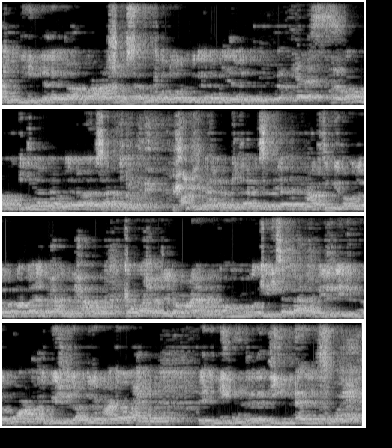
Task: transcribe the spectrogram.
معاك اثنين ثلاثة أربعة خمسة. والكلام ده ده كلام كتابي آه كتاب سبت كلام كتابي صدقني عارفين جدعون لما الرب قال له حارب الحرب كم واحد طلعوا معاه. ما هو الكنيسه بتاعته المجموعة بتاعت الجيش بتاعه طلع معاه كم واحد؟ 32000 واحد.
